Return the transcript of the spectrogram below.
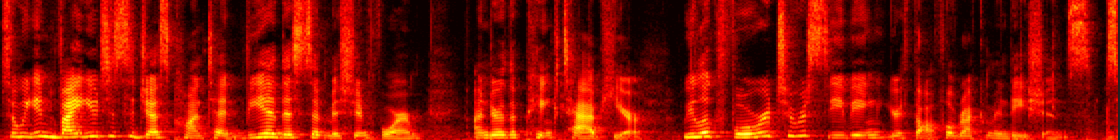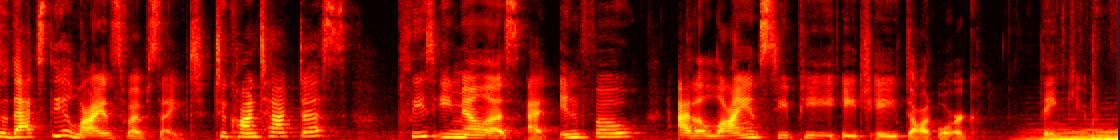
So we invite you to suggest content via this submission form under the pink tab here. We look forward to receiving your thoughtful recommendations. So that's the Alliance website. To contact us, please email us at info at alliancecpha.org. Thank you.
